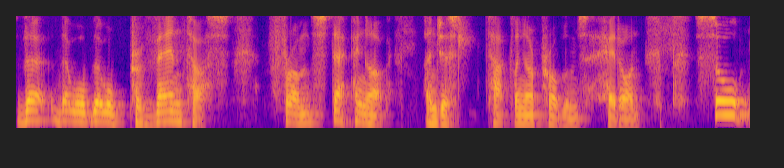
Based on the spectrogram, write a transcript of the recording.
that that will that will prevent us from stepping up and just tackling our problems head on. So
